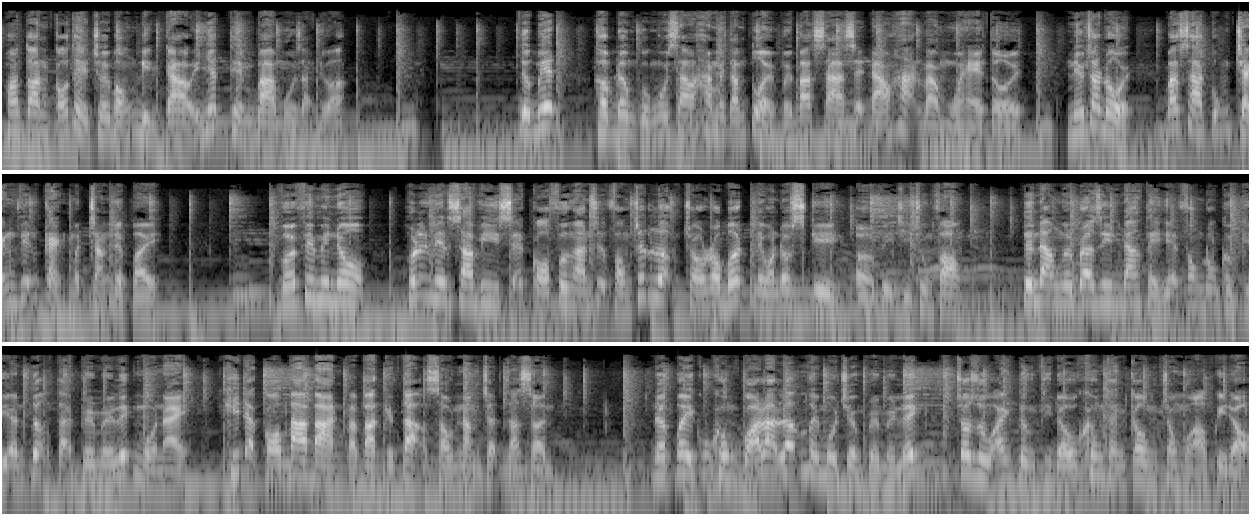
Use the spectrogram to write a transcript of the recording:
hoàn toàn có thể chơi bóng đỉnh cao ít nhất thêm 3 mùa giải nữa. Được biết, hợp đồng của ngôi sao 28 tuổi với Barca sẽ đáo hạn vào mùa hè tới. Nếu trao đổi, Barca cũng tránh viễn cảnh mất trắng Depay. Với Firmino, huấn luyện viên Xavi sẽ có phương án dự phòng chất lượng cho Robert Lewandowski ở vị trí trung phong. Tiền đạo người Brazil đang thể hiện phong độ cực kỳ ấn tượng tại Premier League mùa này khi đã có 3 bàn và 3 kiến tạo sau 5 trận ra sân. Depay cũng không quá lạ lẫm với môi trường Premier League, cho dù anh từng thi đấu không thành công trong mùa áo quỷ đỏ,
